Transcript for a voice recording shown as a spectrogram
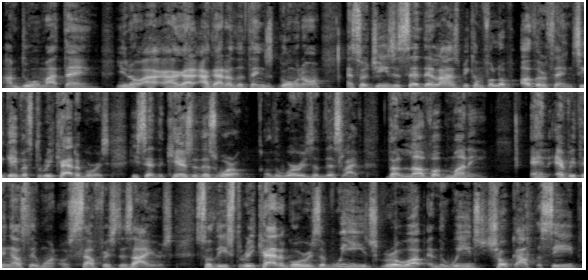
I'm doing my thing. You know, I, I got I got other things going on. And so Jesus said their lives become full of other things. He gave us three categories. He said the cares of this world or the worries of this life, the love of money, and everything else they want or selfish desires. So these three categories of weeds grow up and the weeds choke out the seed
